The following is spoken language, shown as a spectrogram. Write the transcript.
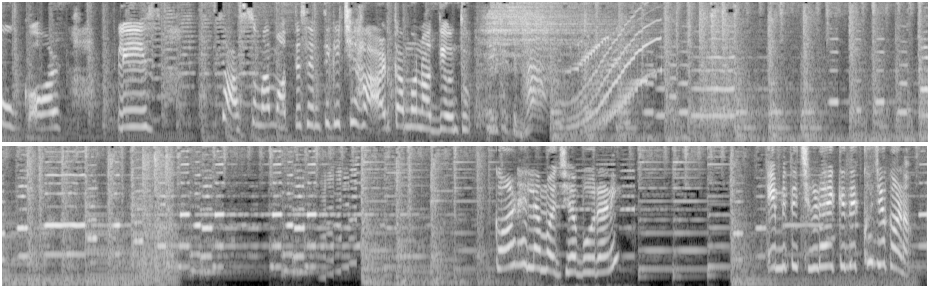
ଓ ଗଡ୍ ପ୍ଲିଜ୍ ଶାଶୁ ମା ମୋତେ ସେମିତି କିଛି ହାର୍ଡ କାମ ନ ଦିଅନ୍ତୁ କ'ଣ ହେଲା ମୋ ଝିଅ ବୋରାଣୀ ଏମିତି ଛିଡ଼ା ହେଇକି ଦେଖୁଛ କ'ଣ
